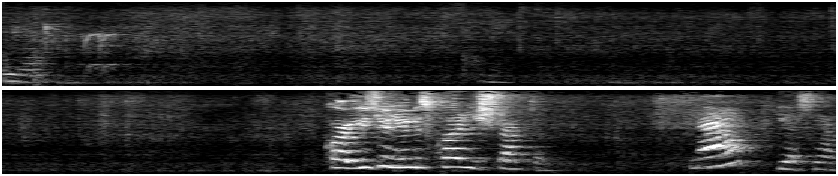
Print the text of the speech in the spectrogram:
We don't. Car, use your Nimbus Cloud and distract them. Now? Yes, now.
